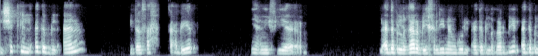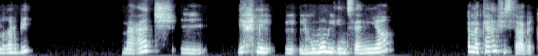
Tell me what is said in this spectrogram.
الشكل الأدب الآن إذا صح التعبير يعني في الأدب الغربي خلينا نقول الأدب الغربي. الأدب الغربي ما عادش يحمل الهموم الإنسانية كما كان في السابق.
